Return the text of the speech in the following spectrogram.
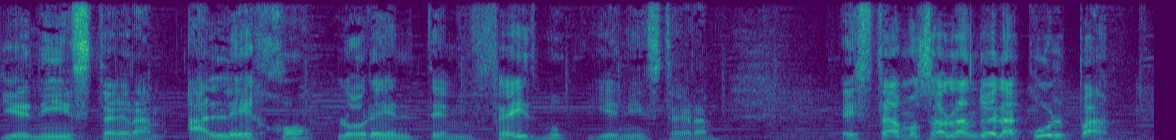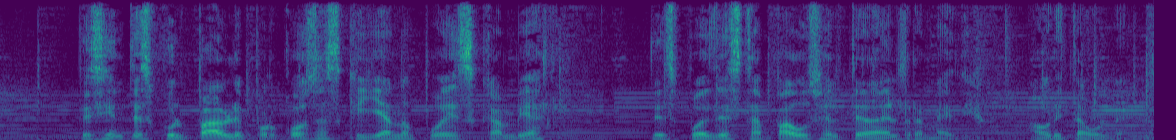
Y en Instagram. Alejo Lorente en Facebook y en Instagram. Estamos hablando de la culpa. Te sientes culpable por cosas que ya no puedes cambiar. Después de esta pausa, él te da el remedio. Ahorita volvemos.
